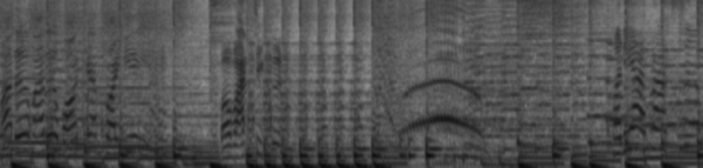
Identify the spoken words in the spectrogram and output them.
มาเด้อมาเด้อหมอแค่นไฟยิ่งประวันสิขึ้น ขออนุญาตรักซึ่ง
